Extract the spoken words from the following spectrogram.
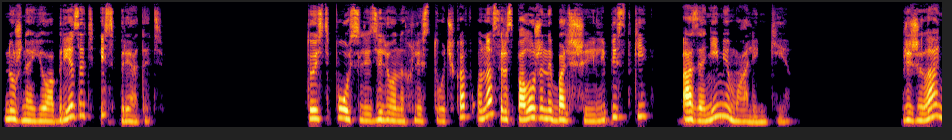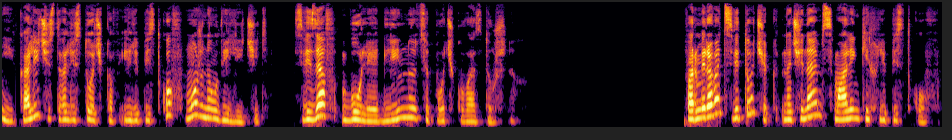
Нужно ее обрезать и спрятать. То есть после зеленых листочков у нас расположены большие лепестки, а за ними маленькие. При желании количество листочков и лепестков можно увеличить, связав более длинную цепочку воздушных. Формировать цветочек начинаем с маленьких лепестков.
